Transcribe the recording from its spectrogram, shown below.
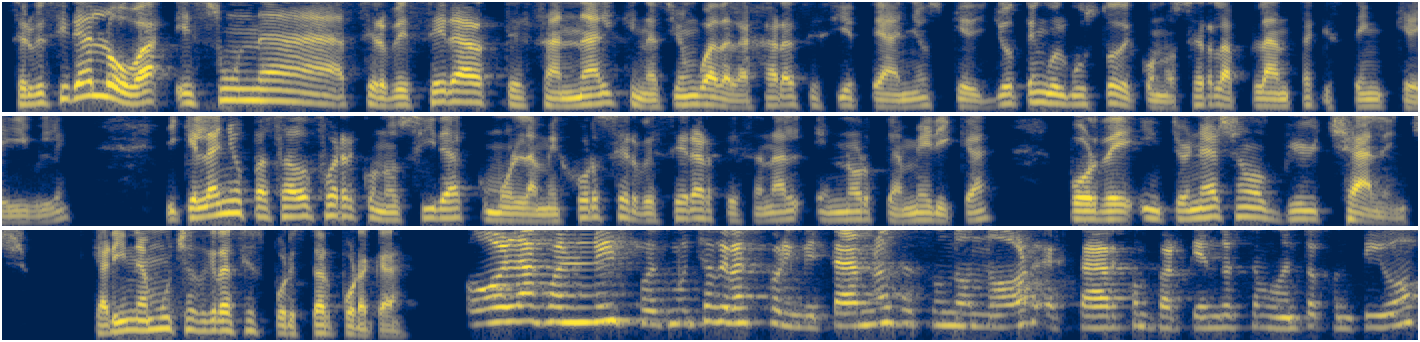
Cervecería Loba es una cervecera artesanal que nació en Guadalajara hace siete años, que yo tengo el gusto de conocer la planta, que está increíble y que el año pasado fue reconocida como la mejor cervecera artesanal en Norteamérica por The International Beer Challenge. Karina, muchas gracias por estar por acá. Hola Juan Luis, pues muchas gracias por invitarnos. Es un honor estar compartiendo este momento contigo.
